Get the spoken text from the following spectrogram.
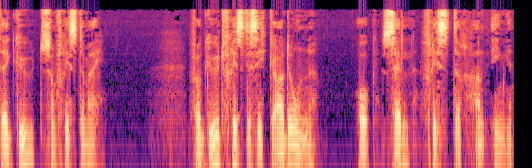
det er Gud som frister meg. For Gud fristes ikke av det onde, og selv frister han ingen.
